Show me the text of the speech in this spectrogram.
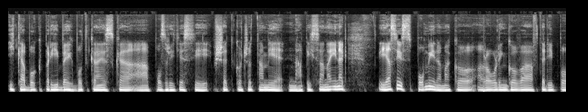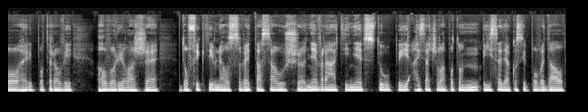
ikabokpríbeh.sk a pozrite si všetko, čo tam je napísané. Inak ja si spomínam, ako Rowlingová vtedy po Harry Potterovi hovorila, že do fiktívneho sveta sa už nevráti, nevstúpi. Aj začala potom písať, ako si povedal,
